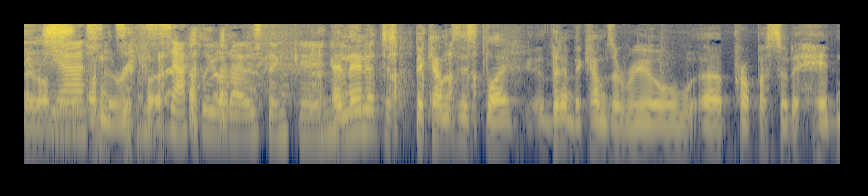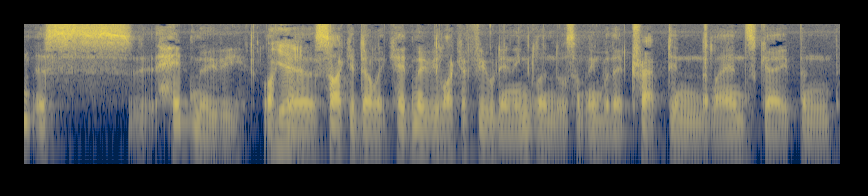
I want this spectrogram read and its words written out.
they're on, yes, the, on the river. exactly what I was thinking. And then it just becomes this like. Then it becomes a real uh, proper sort of head s- head movie, like Yeah. a psychedelic head movie, like a Field in England or something, where they're trapped in the landscape and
